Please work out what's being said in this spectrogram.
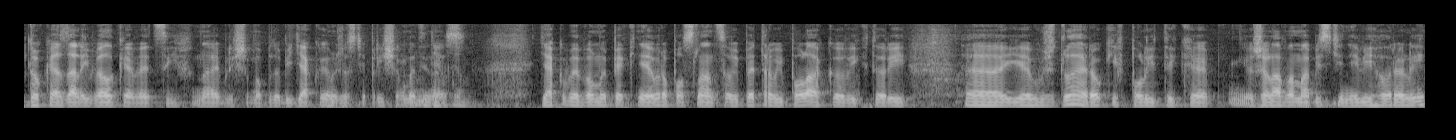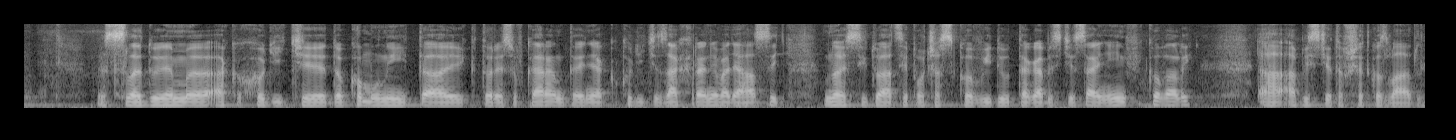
dokázali veľké veci v najbližšom období. Ďakujem, že ste prišiel medzi Ďakujem. nás. Ďakujeme veľmi pekne europoslancovi Petrovi Polákovi, ktorý e, je už dlhé roky v politike. Želám vám, aby ste nevyhoreli sledujem, ako chodíte do komunít, aj, ktoré sú v karanténe, ako chodíte zachraňovať a hasiť mnohé situácie počas covidu, tak aby ste sa aj neinfikovali a aby ste to všetko zvládli.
